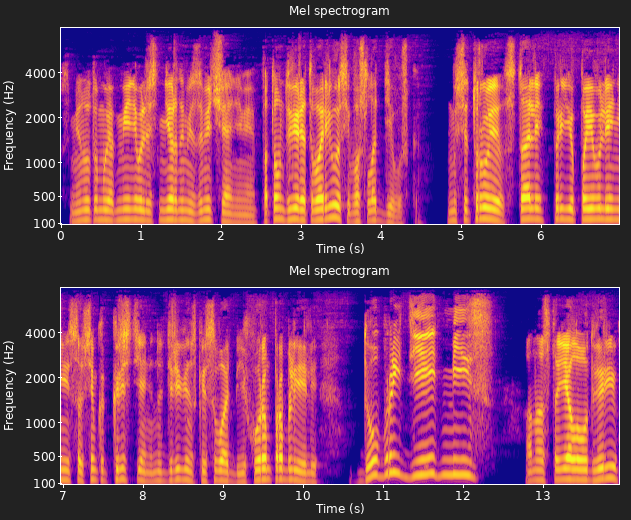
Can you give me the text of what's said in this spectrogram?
С минуты мы обменивались нервными замечаниями. Потом дверь отворилась, и вошла девушка. Мы все трое встали при ее появлении, совсем как крестьяне на деревенской свадьбе, и хором проблеяли. «Добрый день, мисс!» Она стояла у двери,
